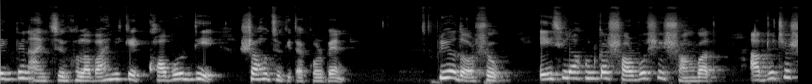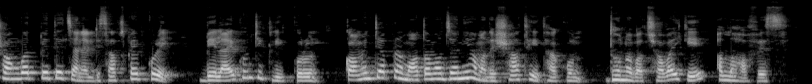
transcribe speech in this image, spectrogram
দেখবেন, আইনশৃঙ্খলা বাহিনীকে খবর দিয়ে সহযোগিতা করবেন। প্রিয় দর্শক, এই ছিল এখনকার সর্বশেষ সংবাদ। আপডেটের সংবাদ পেতে চ্যানেলটি সাবস্ক্রাইব করে বেল আইকনটি ক্লিক করুন। কমেন্টে আপনার মতামত জানিয়ে আমাদের সাথেই থাকুন। ধন্যবাদ সবাইকে। আল্লাহ হাফেজ।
